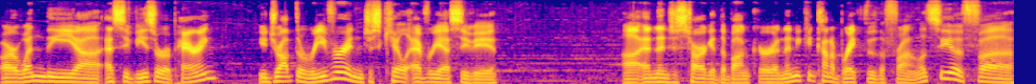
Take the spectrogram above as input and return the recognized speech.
or when the uh, SCVs are repairing, you drop the Reaver and just kill every SCV. Uh, and then just target the bunker, and then you can kind of break through the front. Let's see if uh,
